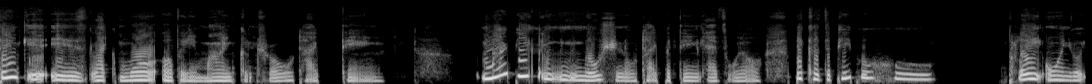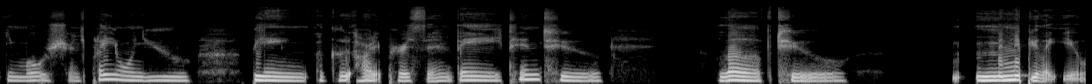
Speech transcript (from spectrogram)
think it is like more of a mind control type thing. Might be an emotional type of thing as well. Because the people who play on your emotions, play on you being a good hearted person, they tend to love to manipulate you.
